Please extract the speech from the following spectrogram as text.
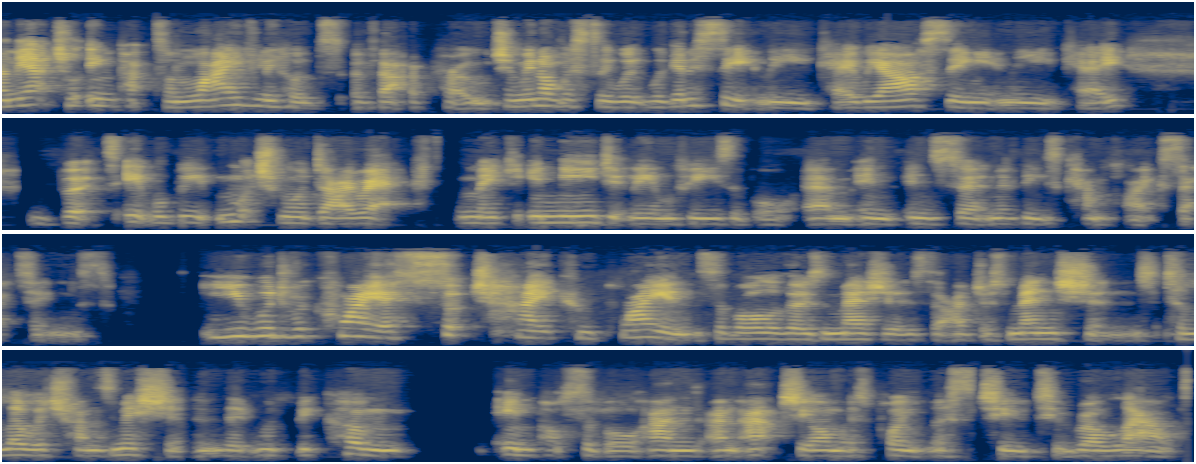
And the actual impact on livelihoods of that approach, I mean, obviously, we're, we're going to see it in the UK, we are seeing it in the UK, but it will be much more direct, make it immediately unfeasible um, in, in certain of these camp like settings you would require such high compliance of all of those measures that I've just mentioned to lower transmission that would become impossible and, and actually almost pointless to, to roll out.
